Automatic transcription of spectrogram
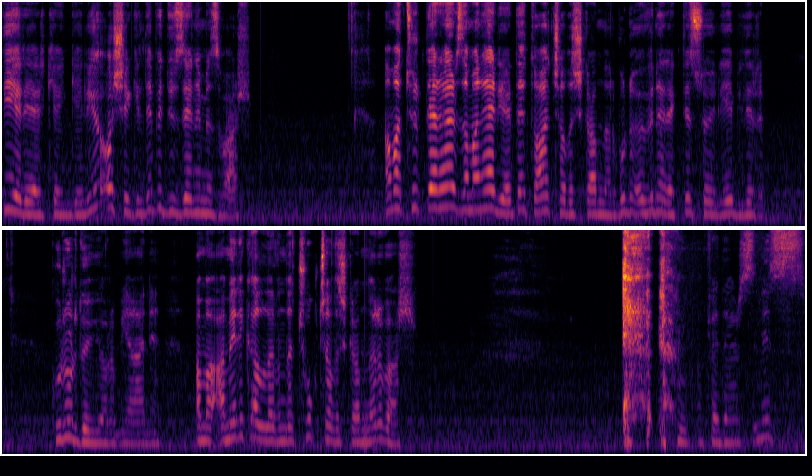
diğeri erken geliyor. O şekilde bir düzenimiz var. Ama Türkler her zaman her yerde daha çalışkanlar. Bunu övünerek de söyleyebilirim. Gurur duyuyorum yani. Ama Amerikalıların da çok çalışkanları var. Affedersiniz.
